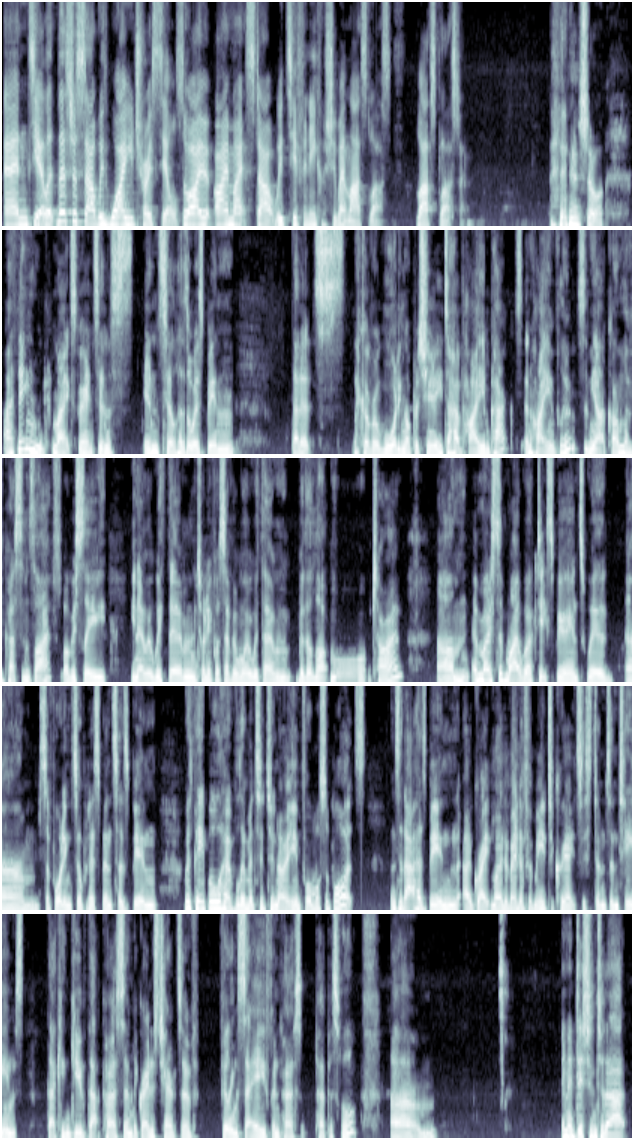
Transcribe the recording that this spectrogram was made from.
and yeah, let, us just start with why you chose SIL. So I, I might start with Tiffany because she went last last last last time. sure. I think my experience in in SIL has always been that it's like a rewarding opportunity to have high impact and high influence in the outcome of a person's life. Obviously, you know, we're with them 24 7, we're with them with a lot more time. Um, and most of my worked experience with um, supporting SIL participants has been with people who have limited to no informal supports. And so that has been a great motivator for me to create systems and teams that can give that person the greatest chance of feeling safe and pers- purposeful. Um, in addition to that,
